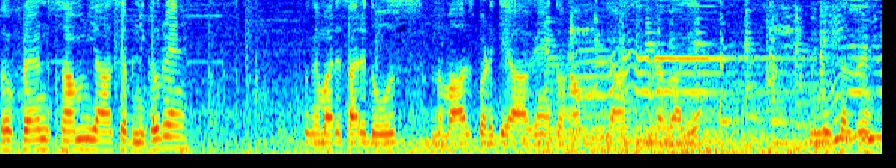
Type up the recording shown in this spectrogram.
तो फ्रेंड्स हम यहाँ से अब निकल रहे हैं क्योंकि तो हमारे सारे दोस्त नमाज़ पढ़ के आ गए हैं तो हम यहाँ से फिर अब आगे निकल रहे हैं।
